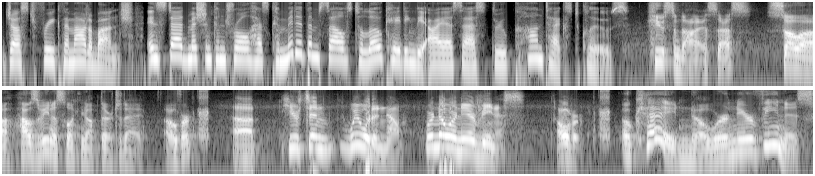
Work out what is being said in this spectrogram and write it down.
just freak them out a bunch. Instead, Mission Control has committed themselves to locating the ISS through context clues. Houston to ISS. So, uh, how's Venus looking up there today? Over? Uh, Houston, we wouldn't know. We're nowhere near Venus. Over. Okay, nowhere near Venus.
